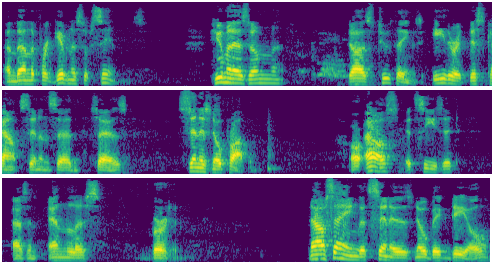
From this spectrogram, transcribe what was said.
and then the forgiveness of sins, humanism does two things. Either it discounts sin and said, says, sin is no problem. Or else it sees it as an endless burden. Now saying that sin is no big deal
